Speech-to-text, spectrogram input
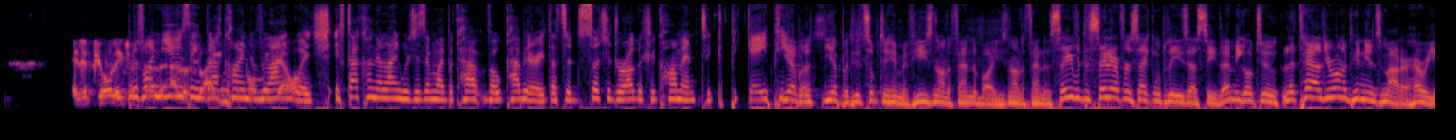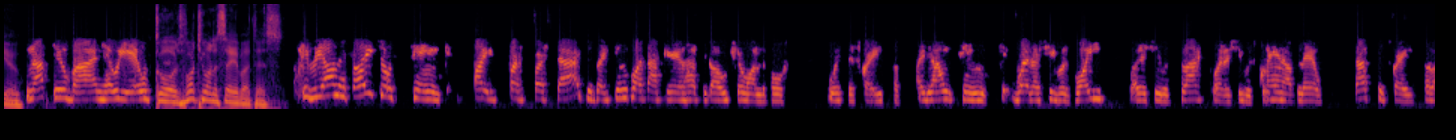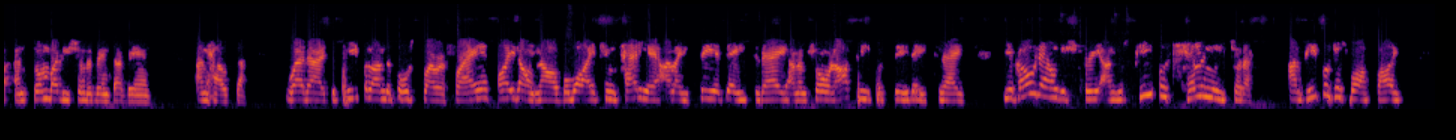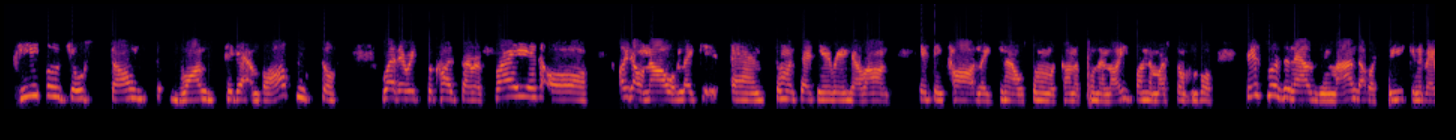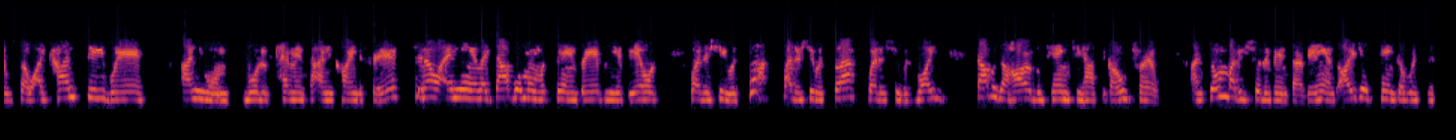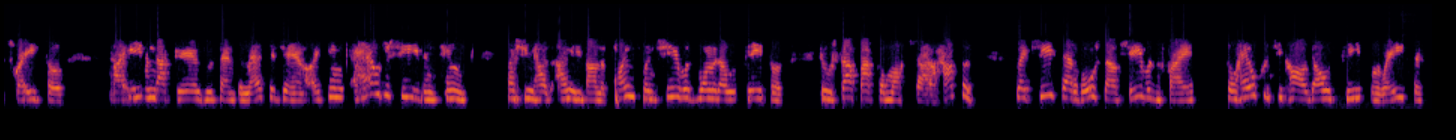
Is it purely just? But if I'm a- a using that kind of put down? language, if that kind of language is in my voca- vocabulary, that's a, such a derogatory comment to p- gay people. Yeah, but it's, yeah, but it's up to him. If he's not offended by, it, he's not offended. Stay, stay there for a second, please, uh, Steve. Let me go to Latel. Your own opinions matter. How are you? Not too bad. How are you? Good. What do you want to say about this? To be honest, I just think, I for, for starters, I think what that girl had to go through on the bus was disgraceful. I don't think whether she was white, whether she was black, whether she was green or blue, that's disgraceful, and somebody should have intervened and her. Whether the people on the bus were afraid, I don't know. But what I can tell you, and I see it day to day, and I'm sure a lot of people see it day to day, you go down the street and there's people killing each other, and people just walk by. People just don't want to get involved in stuff, whether it's because they're afraid or I don't know. Like um, someone said here earlier on, if they thought like you know someone was going to pull a knife on them or something, but this was an elderly man that we're speaking about, so I can't see where anyone would have come into any kind of fear. Do you know what I mean? Like that woman was being verbally abused, whether she was black, whether she was black, whether she was white. That was a horrible thing she had to go through, and somebody should have intervened. I just think it was disgraceful that even that girl who sent the message in, I think, how does she even think that she has any valid points when she was one of those people who sat back and watched that happen? Like she said herself, she was afraid. So how could she call those people racist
